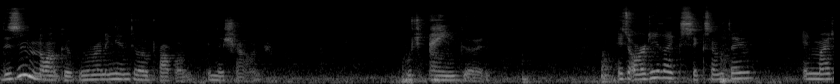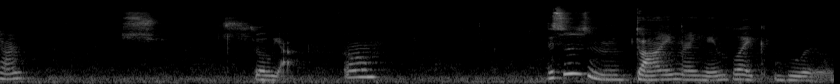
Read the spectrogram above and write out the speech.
This is not good. We're running into a problem in the challenge, which ain't good. It's already like six something in my time. So yeah, um, this is dyeing my hands like blue.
